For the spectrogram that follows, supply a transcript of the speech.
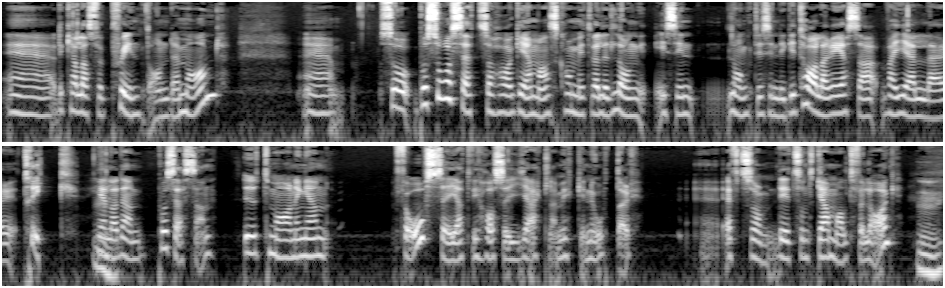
eh, det kallas för print on demand. Eh, så på så sätt så har Germans kommit väldigt lång i sin, långt i sin digitala resa vad gäller tryck, mm. hela den processen. Utmaningen för oss är att vi har så jäkla mycket noter eftersom det är ett sånt gammalt förlag. Mm.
